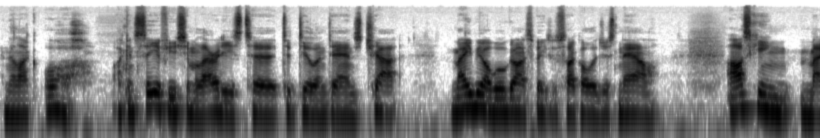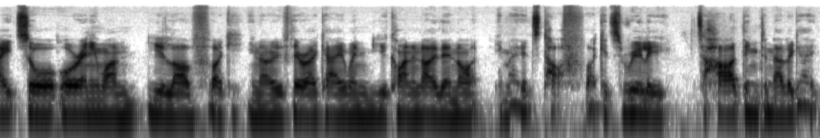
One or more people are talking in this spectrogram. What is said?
and they're like, oh, I can see a few similarities to to Dylan and Dan's chat. Maybe I will go and speak to a psychologist now asking mates or, or anyone you love, like, you know, if they're okay when you kind of know they're not, mate, it's tough. Like, it's really, it's a hard thing to navigate.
